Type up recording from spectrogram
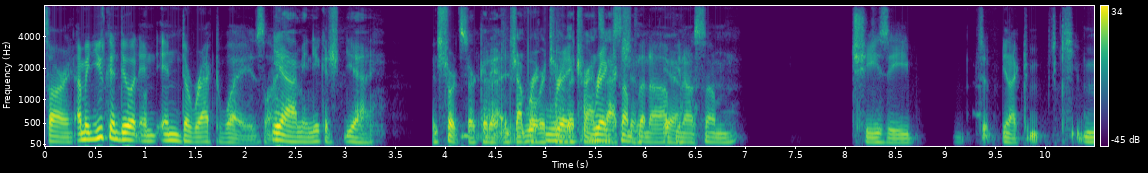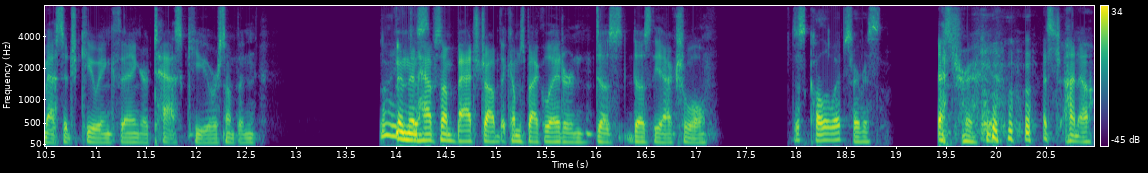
sorry i mean you can do it in indirect ways like Yeah, I mean, you could, yeah, can short circuit it and jump over to rig, the transaction. rig something up Yeah. you know some cheesy you know message queuing thing or task queue or something No, and then just, have some batch job that comes back later and does does the actual just call a web service. That's true. Yeah. That's, I know.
